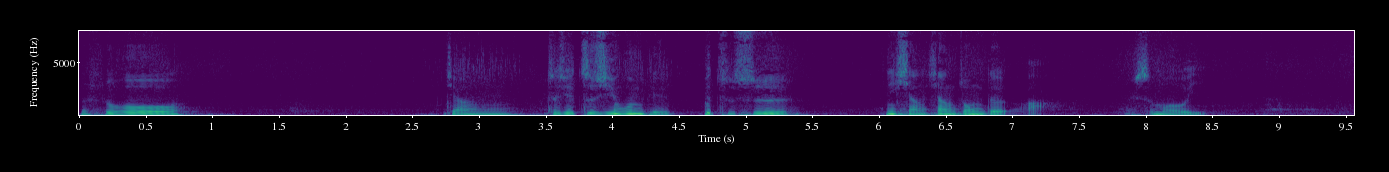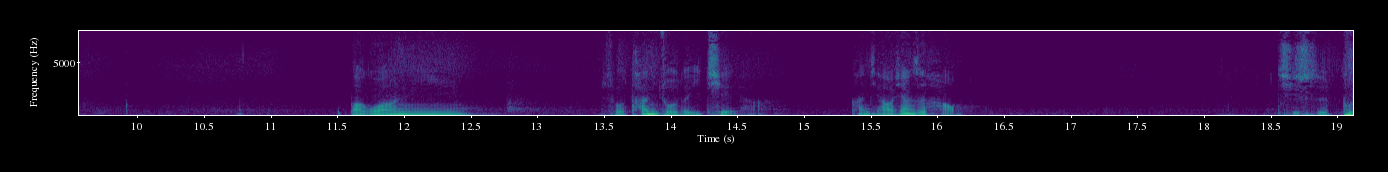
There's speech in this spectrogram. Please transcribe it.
有时候讲这些自性分别，不只是你想象中的啊什么而已，包括你所贪着的一切哈，看起来好像是好，其实不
